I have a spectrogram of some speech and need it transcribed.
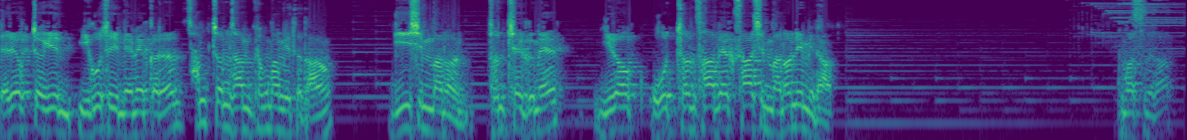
매력적인 이곳의 매매가는 3.3평방미터당 20만원, 전체 금액 1억 5,440만원입니다. 고맙습니다.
